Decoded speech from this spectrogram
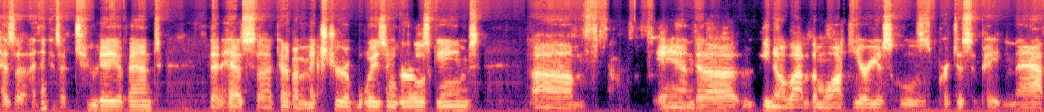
has a I think it's a two day event that has uh, kind of a mixture of boys and girls games. Um, and uh, you know a lot of the Milwaukee area schools participate in that.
